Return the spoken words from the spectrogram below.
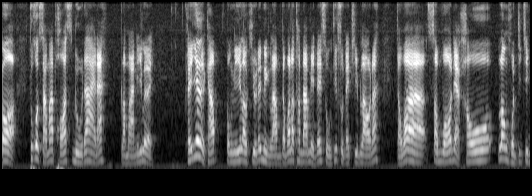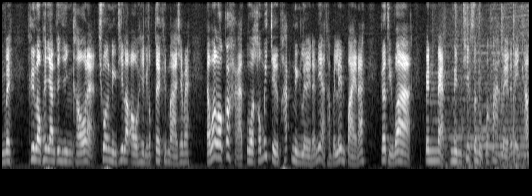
ก็ทุกคนสามารถพอสดูได้นะ ประมาณนี้เลยเพลเยอร์ครับ ตรงนี้เราคิวได้1ลำแต่ว่าเราทำดาเมจได้สูงที่สุดในทีมเรานะ แต่ว่าซัมวอลเนี่ยเขาล่องหนจริงๆเว้ยคือเราพยายามจะยิงเขาน่ะช่วงหนึ่งที่เราเอาเฮลิคอปเตอร์ขึ้นมาใช่ไหมแต่ว่าเราก็หาตัวเขาไม่เจอพักหนึ่งเลยนะเนี่ยทำไปเล่นไปนะ ก็ถือว่าเป็นแมตช์หนึ่งที่สนุกมากๆเลยนั่นเองครับ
